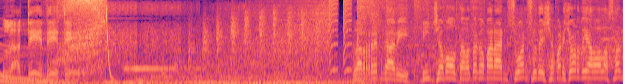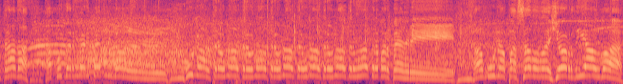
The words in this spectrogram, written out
La TDT. La rep Gavi, mitja volta, la toca per Ansu, Ansu deixa per Jordi Alba, la centrada, a punt d'arribar i Pedri, gol! Un altre, un altre, un altre, un altre, un altre, un altre, un altre per Pedri! Amb una passada de Jordi Alba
